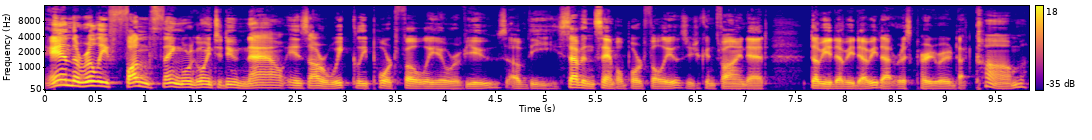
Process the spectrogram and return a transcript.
And the really fun thing we're going to do now is our weekly portfolio reviews of the seven sample portfolios that you can find at www.riskparityradio.com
